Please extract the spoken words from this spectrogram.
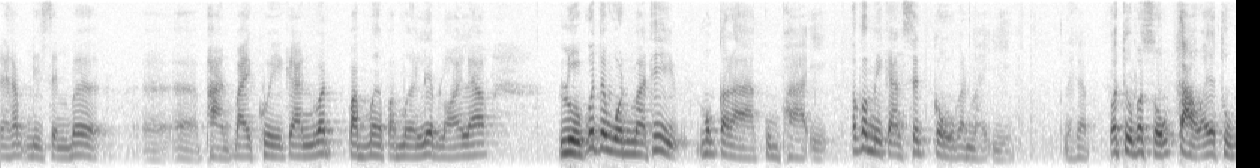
นะครับ December ผ่านไปคุยกันว่าประเมินประเมินเรียบร้อยแล้วloop ก็จะวนมาที่มกรากุมภาอีก แล้วก็มีการ set goal กันใหม่อีกนะครับวัตถุประสงค์เก่าอาจจะถูก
